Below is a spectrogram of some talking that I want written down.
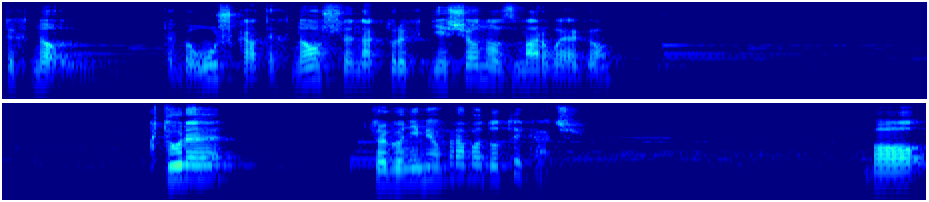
tych no, tego łóżka, tych noszy, na których niesiono zmarłego które, którego nie miał prawa dotykać. Bo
